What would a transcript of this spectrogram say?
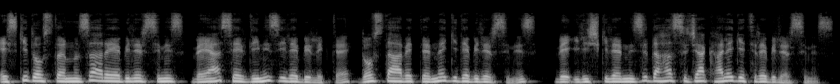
Eski dostlarınızı arayabilirsiniz veya sevdiğiniz ile birlikte dost davetlerine gidebilirsiniz ve ilişkilerinizi daha sıcak hale getirebilirsiniz.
